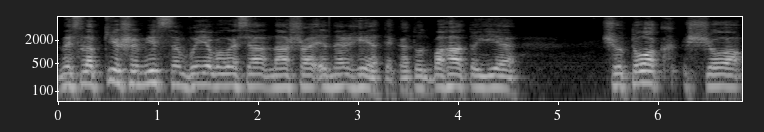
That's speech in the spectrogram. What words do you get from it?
найслабкішим місцем виявилася наша енергетика. Тут багато є чуток, що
